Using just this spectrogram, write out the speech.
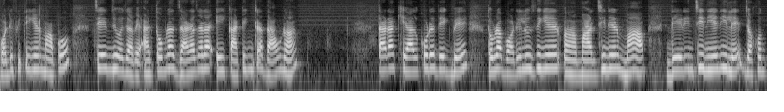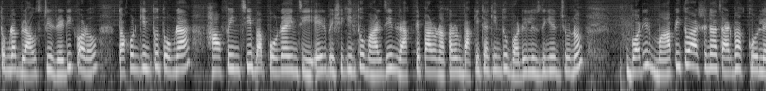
বডি ফিটিংয়ের মাপও চেঞ্জ হয়ে যাবে। আর তোমরা যারা যারা এই কাটিংটা দাও না তারা খেয়াল করে দেখবে তোমরা বডি লুজিংয়ের মার্জিনের মাপ দেড় ইঞ্চি নিয়ে নিলে, যখন তোমরা ব্লাউজটি রেডি করো, তখন কিন্তু তোমরা হাফ ইঞ্চি বা পোনা ইঞ্চি এর বেশি কিন্তু মার্জিন রাখতে পারো না। কারণ বাকিটা কিন্তু বডি লুজিংয়ের জন্য বডির মাপই তো আসে না চার ভাগ করলে,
